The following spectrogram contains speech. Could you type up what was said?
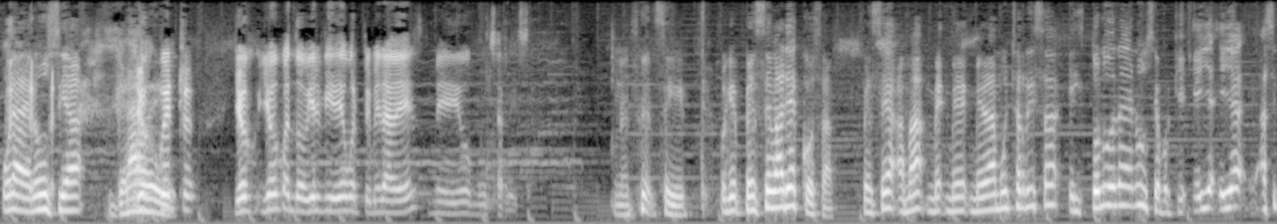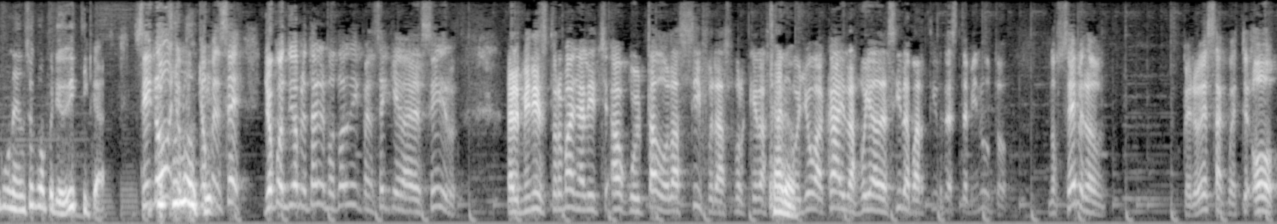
Una denuncia Yo grave. encuentro, yo, yo cuando vi el video por primera vez me dio mucha risa. Sí, porque pensé varias cosas. Pensé, además, me, me, me da mucha risa el tono de la denuncia, porque ella, ella hace como una denuncia como periodística. Sí, no, yo, yo que- pensé, yo cuando iba a apretar el botón y pensé que iba a decir, el ministro Mañalich ha ocultado las cifras porque las Claro. tengo yo acá y las voy a decir a partir de este minuto. No sé, pero, pero esa cuestión, oh,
